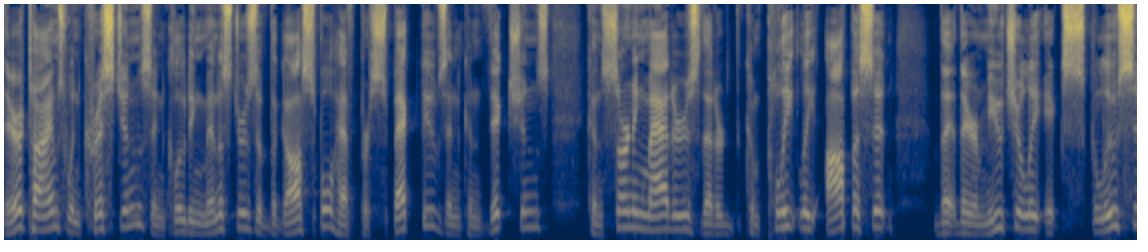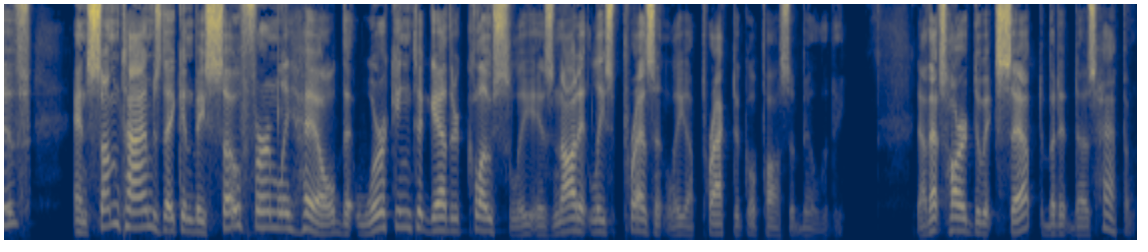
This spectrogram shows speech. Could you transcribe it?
There are times when Christians, including ministers of the gospel, have perspectives and convictions concerning matters that are completely opposite, that they're mutually exclusive, and sometimes they can be so firmly held that working together closely is not, at least presently, a practical possibility. Now, that's hard to accept, but it does happen.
